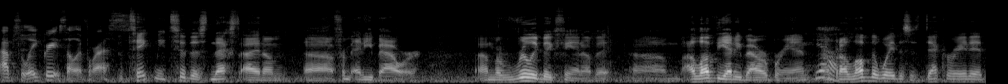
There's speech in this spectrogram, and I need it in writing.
Absolutely. Great seller for us. Take me to this next item uh, from Eddie Bauer. I'm a really big fan of it. Um, I love the Eddie Bauer brand, yeah. but I love the way this is decorated.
